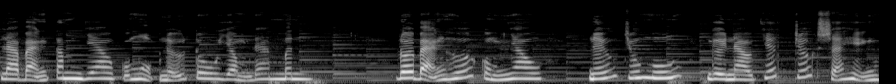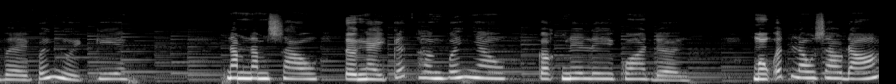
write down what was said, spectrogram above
là bạn tâm giao của một nữ tu dòng Đa minh. Đôi bạn hứa cùng nhau, nếu Chúa muốn, người nào chết trước sẽ hiện về với người kia. Năm năm sau, từ ngày kết thân với nhau, Corneli qua đời. Một ít lâu sau đó,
